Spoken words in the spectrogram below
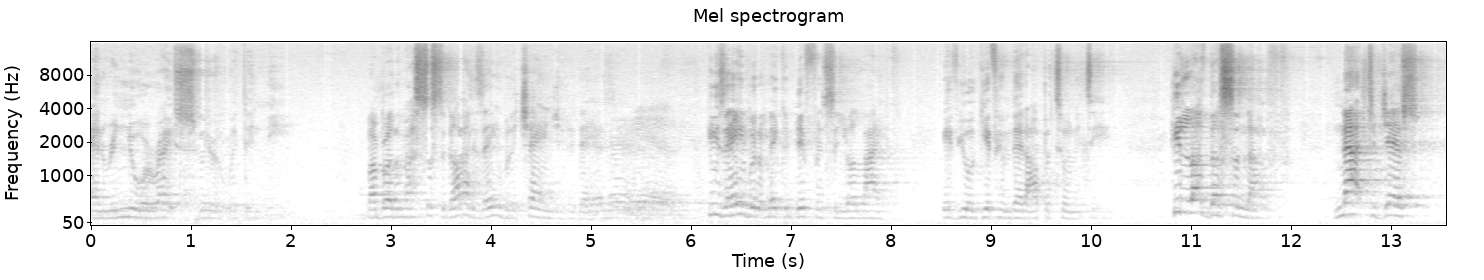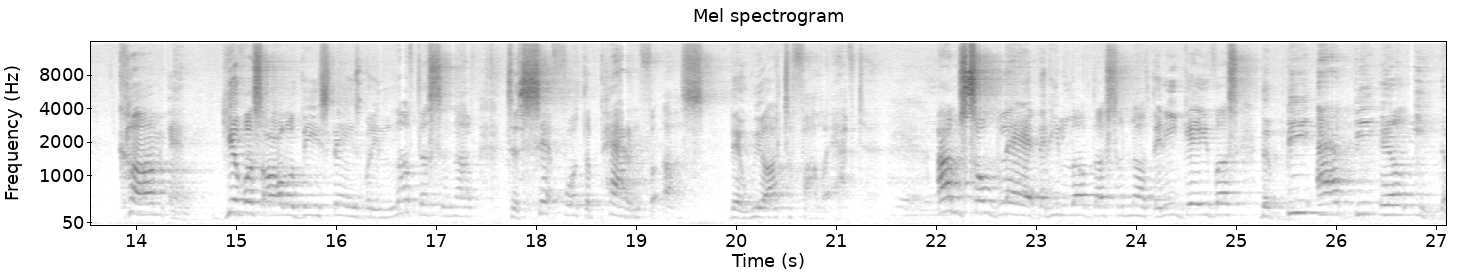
and renew a right spirit within me. My brother, my sister, God is able to change you today. He's able to make a difference in your life if you'll give him that opportunity. He loved us enough not to just come and give us all of these things, but he loved us enough to set forth a pattern for us that we are to follow. I'm so glad that he loved us enough that he gave us the B-I-B-L-E, the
